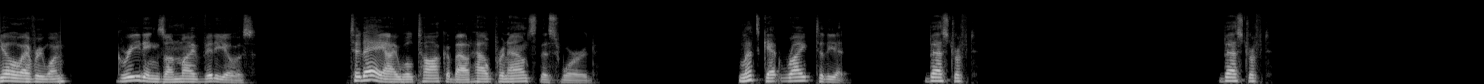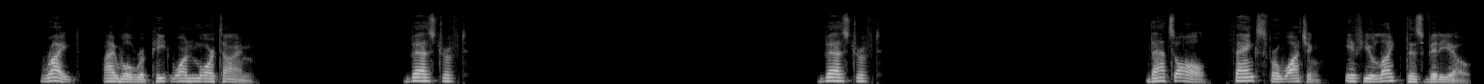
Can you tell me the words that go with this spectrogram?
Yo everyone! Greetings on my videos. Today I will talk about how pronounce this word. Let's get right to the it. Bestrafte. Bestrafte. Right, I will repeat one more time. Bestrafte. Bestrafte. That's all, thanks for watching. If you liked this video,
